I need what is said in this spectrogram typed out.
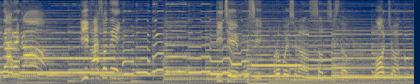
Antareko Ivasotik DJ musik profesional sound system Mojo. aku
